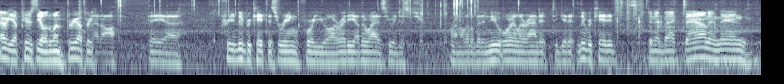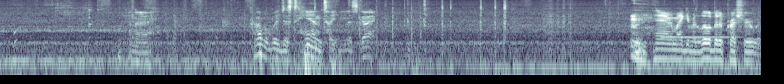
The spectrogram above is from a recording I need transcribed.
Oh yep, here's the old one, 303. That off. They uh, pre-lubricate this ring for you already, otherwise you would just run a little bit of new oil around it to get it lubricated. Spin it back down and then I'm gonna probably just hand tighten this guy. yeah, we might give it a little bit of pressure with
